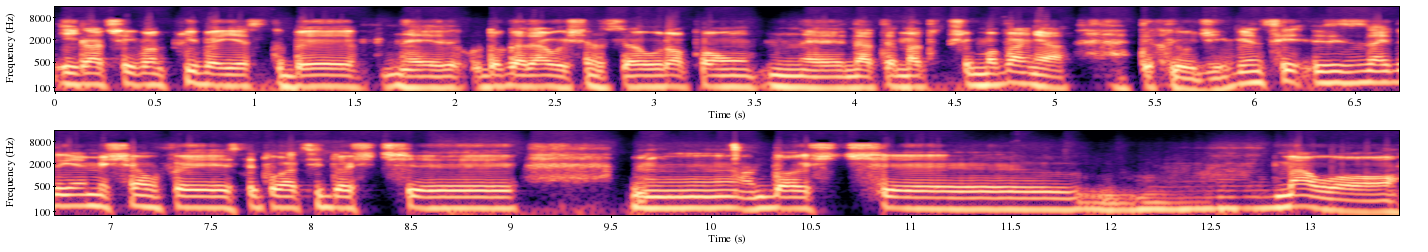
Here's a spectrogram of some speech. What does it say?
I raczej wątpliwe jest, by dogadały się z Europą na temat przyjmowania tych ludzi. Więc znajdujemy się w sytuacji dość, dość mało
